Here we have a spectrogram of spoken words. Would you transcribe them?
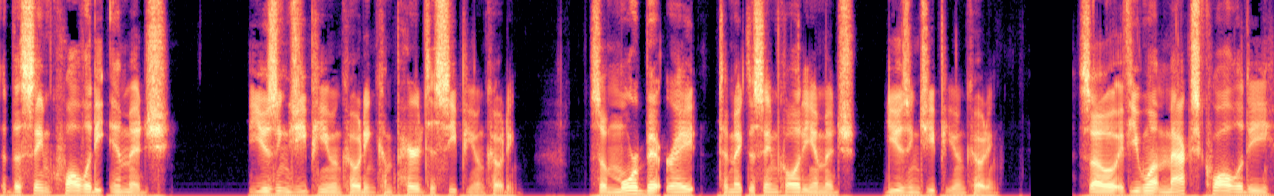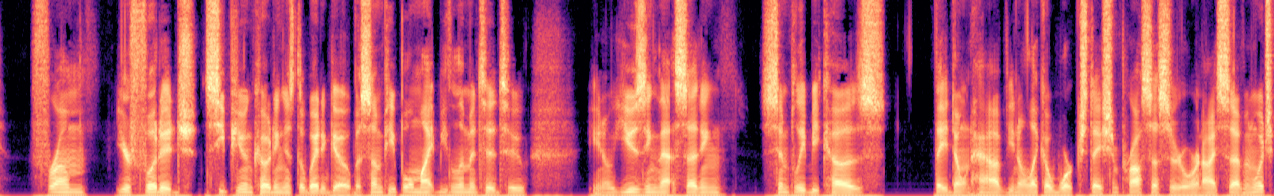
the same quality image using GPU encoding compared to CPU encoding. So more bit rate to make the same quality image using GPU encoding. So if you want max quality from your footage, CPU encoding is the way to go, but some people might be limited to, you know, using that setting simply because they don't have, you know, like a workstation processor or an i7, which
